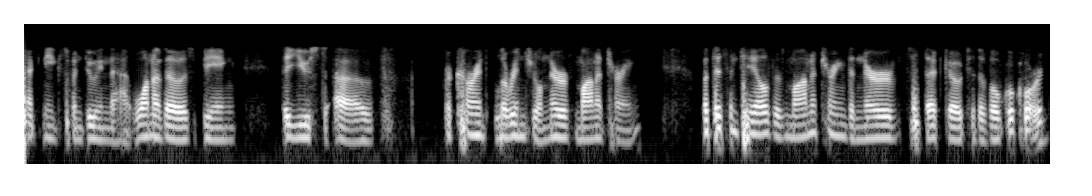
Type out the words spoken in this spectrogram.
techniques when doing that. One of those being the use of recurrent laryngeal nerve monitoring, what this entails is monitoring the nerves that go to the vocal cords,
